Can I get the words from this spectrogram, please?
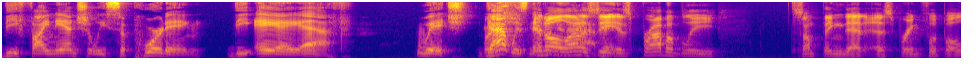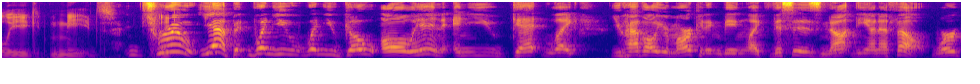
be financially supporting the AAF, which, that was never in all honesty, happen. is probably something that a spring football league needs. True, yeah, but when you when you go all in and you get like you have all your marketing being like this is not the NFL. We're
